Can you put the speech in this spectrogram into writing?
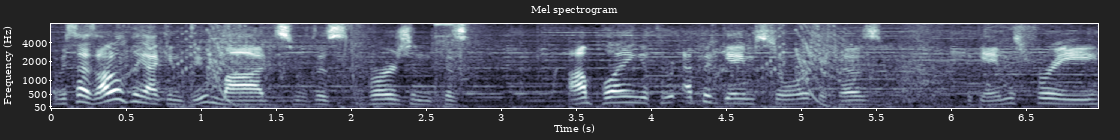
And besides, I don't think I can do mods with this version because I'm playing it through Epic Game Store because the game is free.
